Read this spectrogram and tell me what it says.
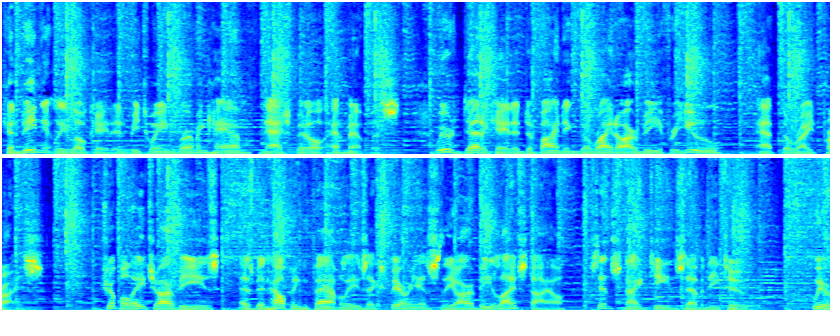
Conveniently located between Birmingham, Nashville, and Memphis, we're dedicated to finding the right RV for you at the right price. Triple H RVs has been helping families experience the RV lifestyle since 1972. We are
